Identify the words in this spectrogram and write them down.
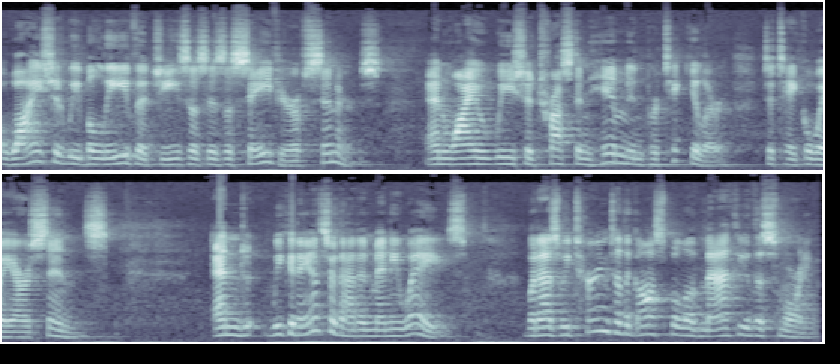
Why should we believe that Jesus is a Savior of sinners? And why we should trust in Him in particular to take away our sins? And we could answer that in many ways. But as we turn to the Gospel of Matthew this morning,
